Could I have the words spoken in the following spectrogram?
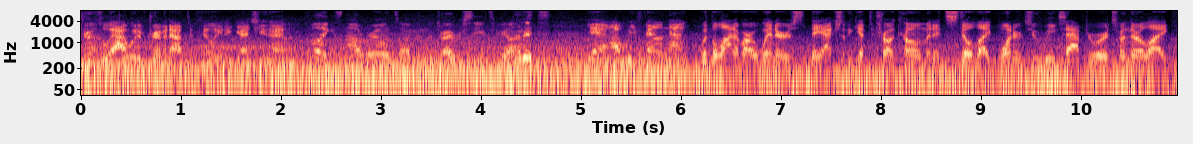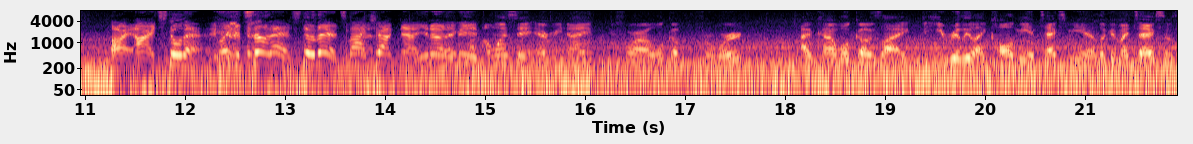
truthfully, I would have driven out to Philly to get you then. I feel like it's not real until I'm in the driver's seat, to be honest. Yeah, uh, we found that with a lot of our winners, they actually get the truck home, and it's still like one or two weeks afterwards when they're like, "All right, all right, it's still there. Like it's still there. It's still there. It's my truck now." You know what I mean? I, want to say every night before I woke up for work, I kind of woke up I was like, did he really like call me and text me? And I look at my text and I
